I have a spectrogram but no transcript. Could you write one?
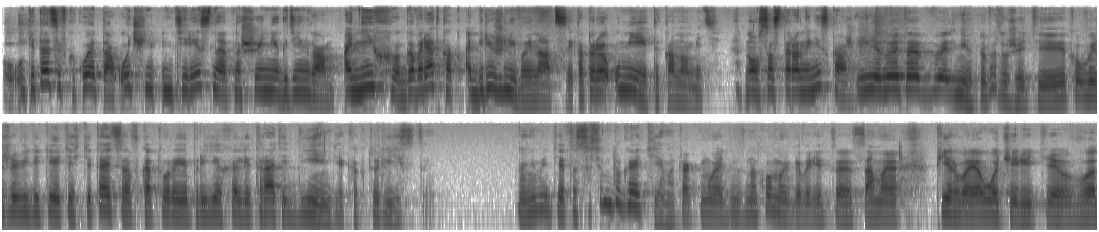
У китайцев какое-то очень интересное отношение к деньгам. О них говорят как о бережливой нации, которая умеет экономить. Но со стороны не скажешь. Не, ну это... Нет, ну послушайте, вы же видите этих китайцев, которые приехали тратить деньги, как туристы. Понимаете, это совсем другая тема. Как мой один знакомый говорит, э, самая первая очередь э, в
